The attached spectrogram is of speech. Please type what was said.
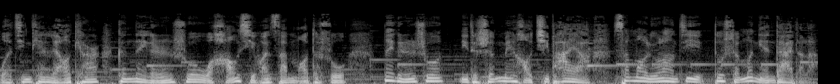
我今天聊天跟那个人说，我好喜欢三毛的书。那个人说：“你的审美好奇葩呀，《三毛流浪记》都什么年代的了？”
